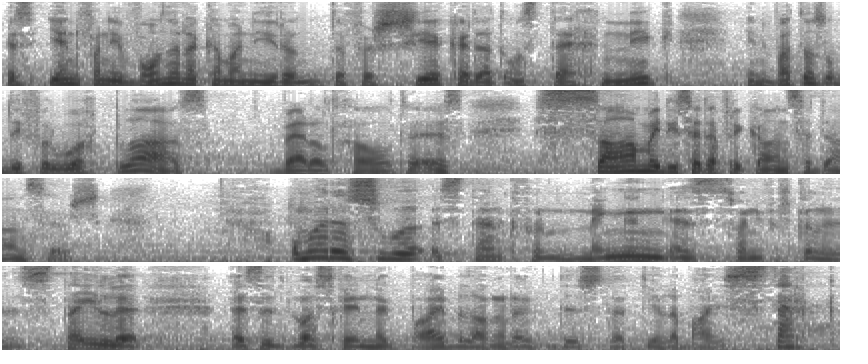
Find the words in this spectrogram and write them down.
is een van die wonderlike maniere om te verseker dat ons tegniek en wat ons op die verhoog plaas wêreldgehalte is saam met die Suid-Afrikaanse dansers. Omdat daar so 'n sterk vermenging is van die verskillende style, is dit waarskynlik baie belangrik dis dat jy baie sterk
